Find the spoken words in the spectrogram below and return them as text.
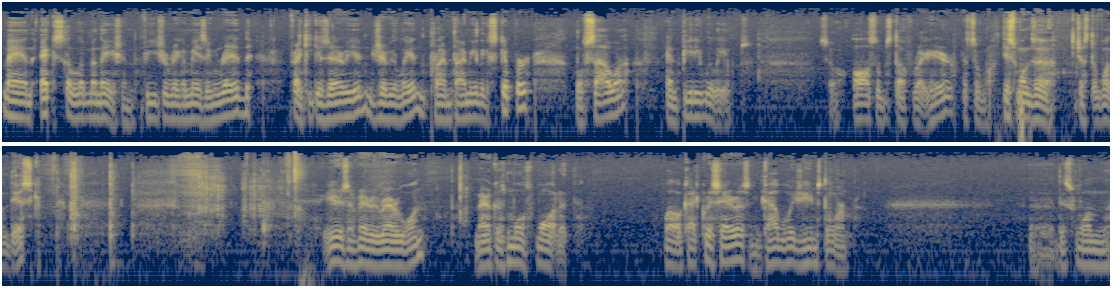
Man X Elimination, featuring Amazing Red, Frankie Kazarian, Jerry Lynn, Primetime Elix Skipper, Mosawa, and Petey Williams. So awesome stuff right here. A, this one's a just a one disc. Here's a very rare one. America's Most Wanted. Wildcat Chris Harris and Cowboy James Storm. Uh, this one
